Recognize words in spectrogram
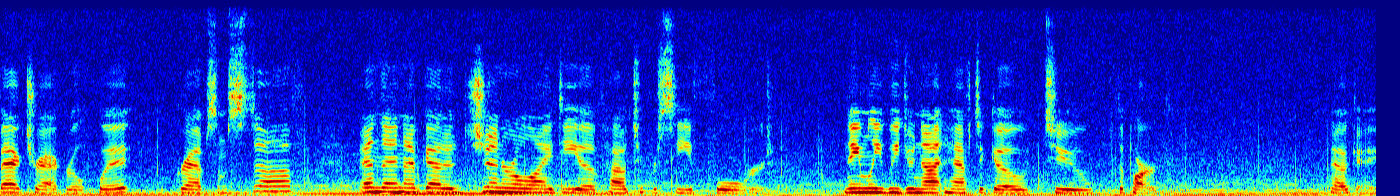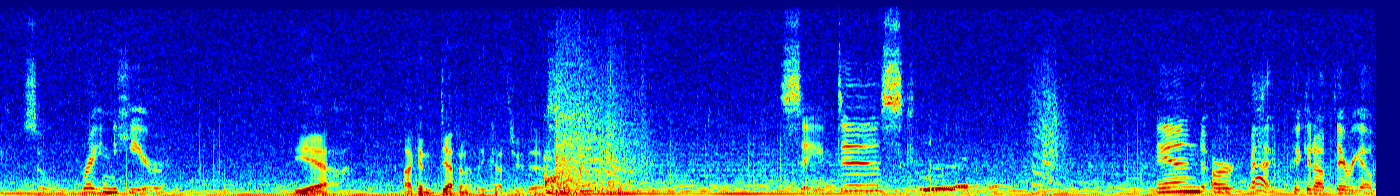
backtrack real quick, grab some stuff, and then I've got a general idea of how to proceed forward. Namely, we do not have to go to the park. Okay, so right in here. Yeah, I can definitely cut through this. Save disk. And our... back. pick it up, there we go.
